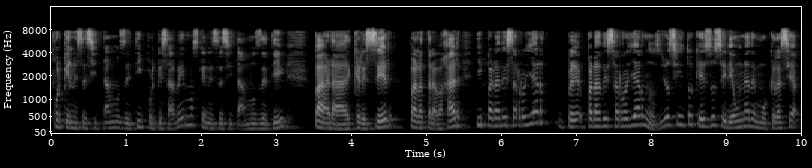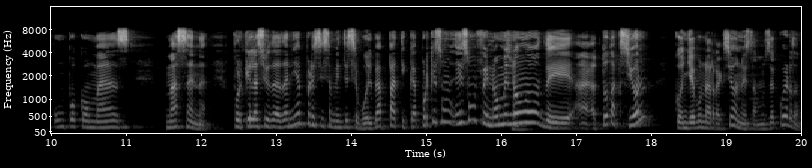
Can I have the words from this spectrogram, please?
porque necesitamos de ti, porque sabemos que necesitamos de ti para crecer, para trabajar y para desarrollar, para desarrollarnos. Yo siento que eso sería una democracia un poco más, más sana, porque la ciudadanía precisamente se vuelve apática, porque es un, es un fenómeno de a, toda acción conlleva una reacción, estamos de acuerdo.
